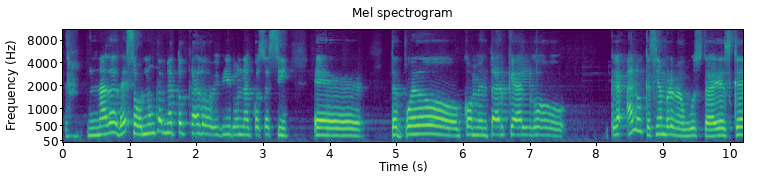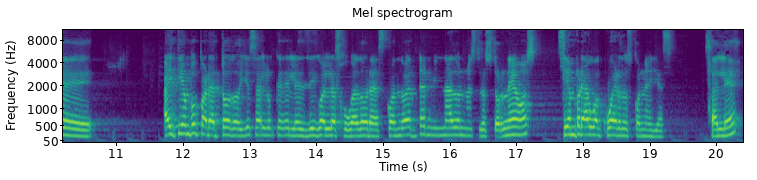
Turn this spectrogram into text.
nada de eso, nunca me ha tocado vivir una cosa así. Eh, te puedo comentar que algo, que algo que siempre me gusta es que hay tiempo para todo y es algo que les digo a las jugadoras. Cuando han terminado nuestros torneos, siempre hago acuerdos con ellas. ¿Sale?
